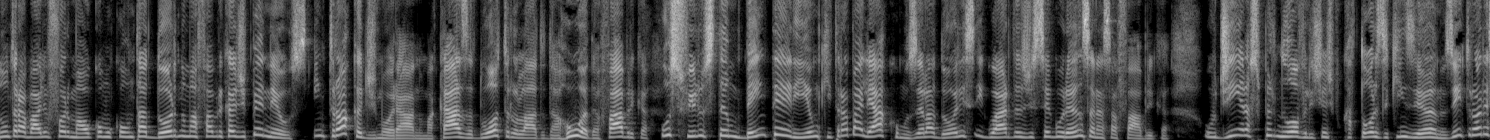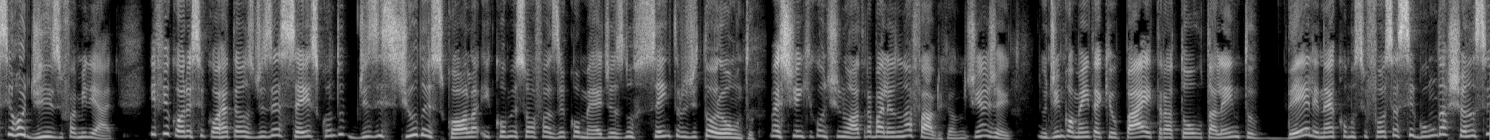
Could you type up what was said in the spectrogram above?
num trabalho formal como contador numa fábrica de pneus. Em troca de morar numa casa do outro lado da rua da fábrica, os filhos também teriam que trabalhar como zeladores e guardas de segurança nessa fábrica. O Jim era super novo, ele tinha tipo 14, 15 anos, e entrou nesse rodízio familiar. E ficou nesse corre até os 16, quando desistiu da escola e começou a fazer comédias no centro de Toronto, mas tinha que continuar trabalhando na fábrica, não tinha jeito. O Jim comenta que o pai tratou o talento dele, né, como se fosse a segunda chance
